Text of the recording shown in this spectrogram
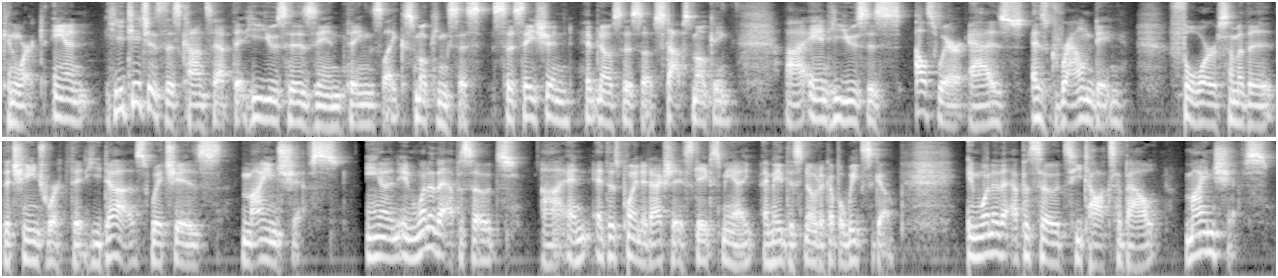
can work. And he teaches this concept that he uses in things like smoking cessation hypnosis of stop smoking, uh, and he uses elsewhere as as grounding for some of the the change work that he does, which is mind shifts. And in one of the episodes, uh, and at this point it actually escapes me, I, I made this note a couple weeks ago. In one of the episodes, he talks about mind shifts.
